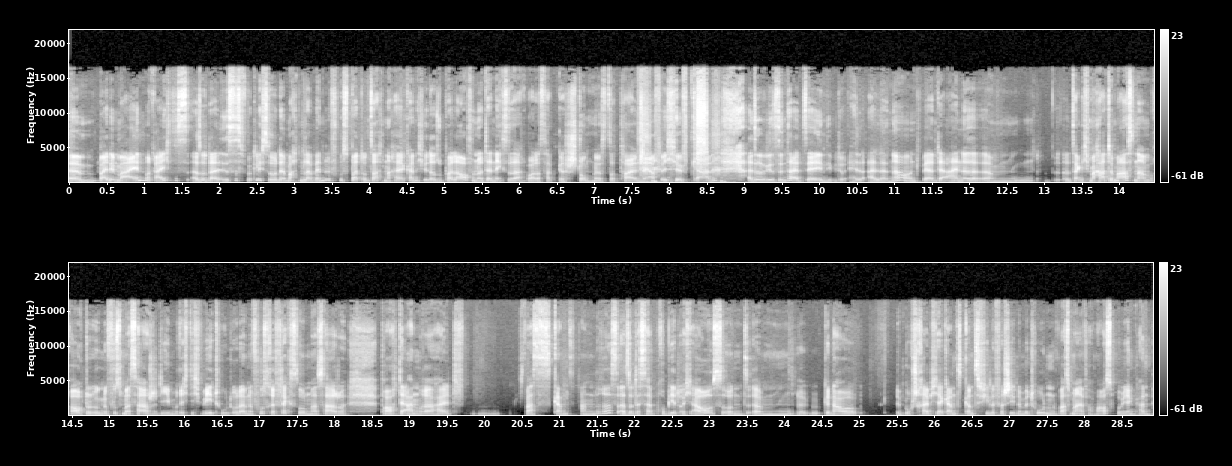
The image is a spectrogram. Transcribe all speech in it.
ähm, bei dem einen reicht es, also da ist es wirklich so, der macht ein Lavendelfußbad und sagt, nachher kann ich wieder super laufen. Und der nächste sagt, boah, das hat gestunken, ist total nervig, hilft gar nicht. Also wir sind halt sehr individuell alle. Ne? Und während der eine, ähm, sage ich mal, harte Maßnahmen braucht und irgendeine Fußmassage, die ihm richtig wehtut oder eine Fußreflexzonenmassage, braucht der andere halt was ganz anderes. Also deshalb probiert euch aus und ähm, genau im Buch schreibe ich ja ganz, ganz viele verschiedene Methoden, was man einfach mal ausprobieren kann.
